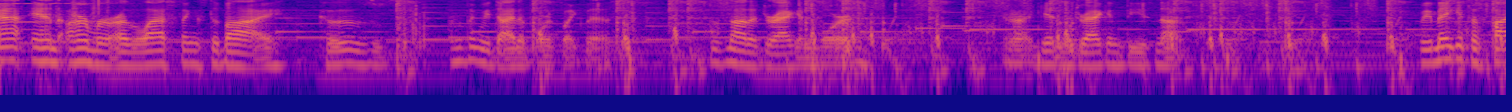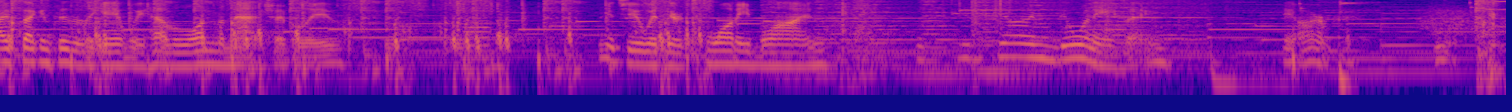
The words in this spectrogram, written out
Hat and armor are the last things to buy, because I don't think we died at boards like this. This is not a dragon board. We're not getting Dragon D's nuts. If we make it to five seconds into the game, we have won the match, I believe. Look at you with your 20 blind. Just you don't do anything. Hey, armor. Ooh.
